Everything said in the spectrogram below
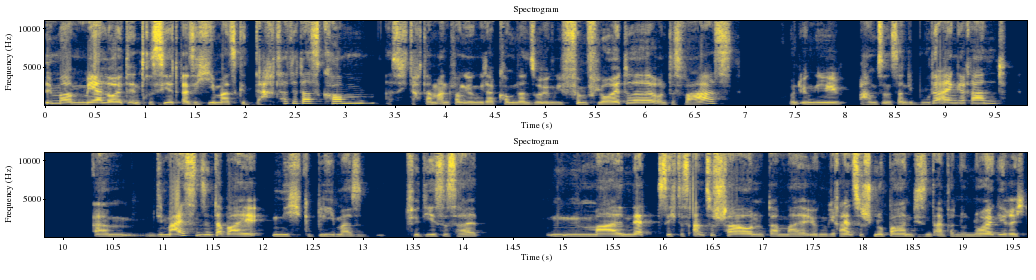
immer mehr Leute interessiert, als ich jemals gedacht hatte, dass kommen. Also ich dachte am Anfang irgendwie, da kommen dann so irgendwie fünf Leute und das war's. Und irgendwie haben sie uns dann die Bude eingerannt. Ähm, die meisten sind dabei nicht geblieben. Also für die ist es halt mal nett, sich das anzuschauen und dann mal irgendwie reinzuschnuppern. Die sind einfach nur neugierig.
